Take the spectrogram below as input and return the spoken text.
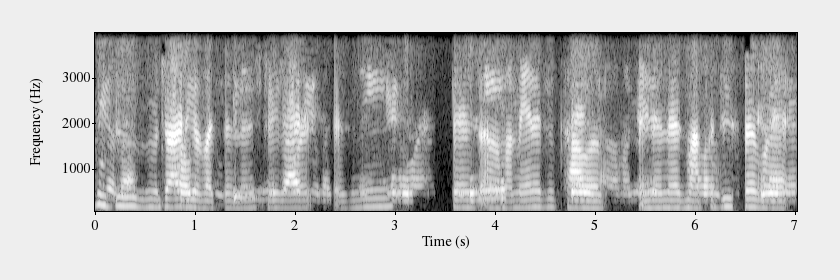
who do the majority of like the administrative work. There's me, there's um, my manager Tyler, and then there's my producer Red,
